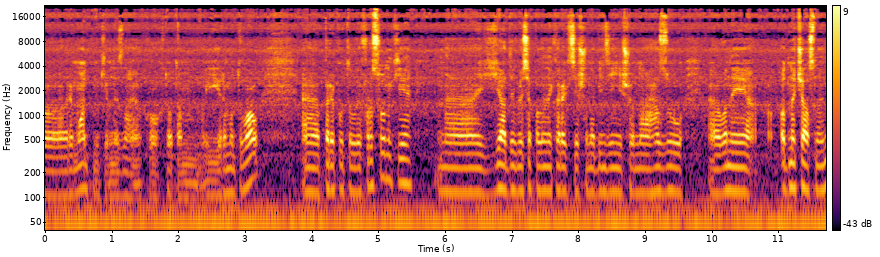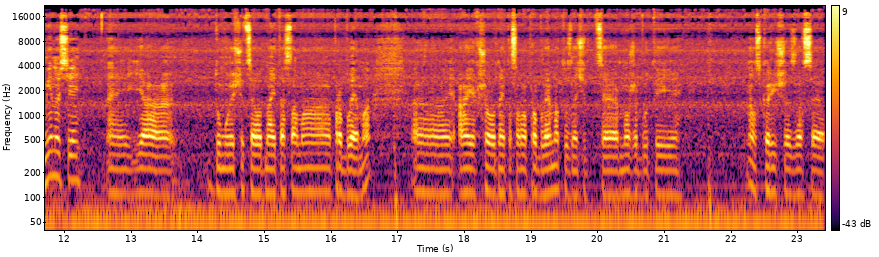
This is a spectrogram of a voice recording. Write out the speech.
е, ремонтників, не знаю кого, хто там її ремонтував. Е, Перепутали форсунки. Е, Я дивлюся паливні корекції, що на бензині, що на газу вони одночасно в мінусі. Я думаю, що це одна і та сама проблема. А якщо одна і та сама проблема, то значить це може бути, ну, скоріше за все,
